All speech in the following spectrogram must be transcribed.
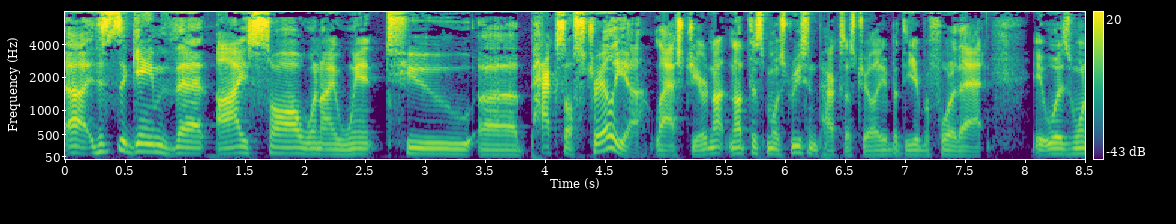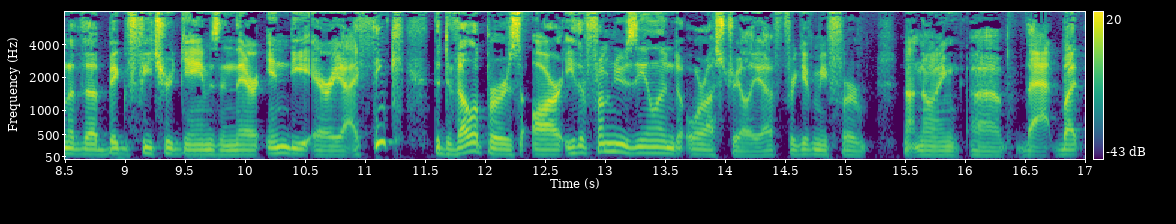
Uh, this is a game that I saw when I went to uh, PAX Australia last year. Not not this most recent PAX Australia, but the year before that. It was one of the big featured games in their indie area. I think the developers are either from New Zealand or Australia. Forgive me for not knowing uh, that, but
